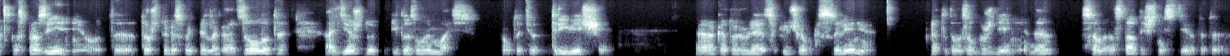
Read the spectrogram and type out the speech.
с прозрением. Вот э, то, что Господь предлагает. Золото, одежду и глазную мазь. Вот эти вот три вещи, э, которые являются ключом к исцелению от этого заблуждения, да, самодостаточности, вот это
